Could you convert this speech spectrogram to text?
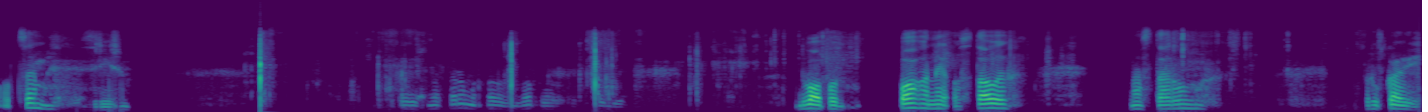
Оце ми зріжемо. На втором осталось два поверха. Два пагони оставив на старому рукаві.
